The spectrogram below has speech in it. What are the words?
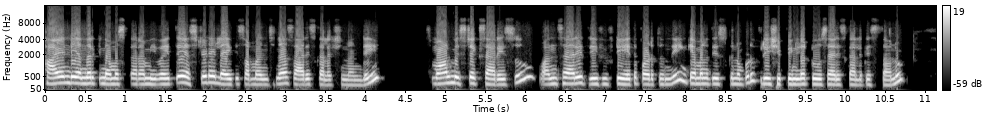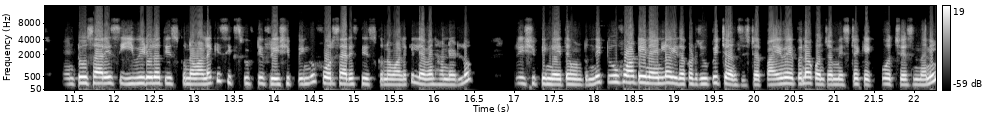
హాయ్ అండి అందరికి నమస్కారం. ఇవైతే ఎస్టర్డే లైవ్కి సంబంధించిన శారీస్ కలెక్షన్ అండి. Small mistake saris one sari three fifty అయితే పడుతుంది. ఇంకేమైనా తీసుకున్నప్పుడు ఫ్రీ షిప్పింగ్లో టూ శారీస్ కలిపిస్తాను. అండ్ టూ శారీస్ ఈ వీడియోలో తీసుకున్న వాళ్ళకి six fifty free shipping four saris తీసుకున్న వాళ్ళకి లెవెన్ హండ్రెడ్లో ఫ్రీ షిప్పింగ్ అయితే ఉంటుంది. టూ ఫార్టీ నైన్లో ఇది ఒకటి చూపించాను సిస్టర్ పై వైపున కొంచెం మిస్టేక్ ఎక్కువ వచ్చేసిందని.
